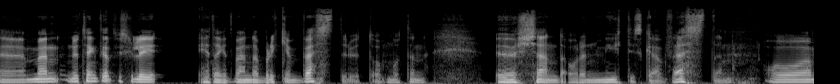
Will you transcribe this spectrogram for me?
Eh, men nu tänkte jag att vi skulle helt enkelt vända blicken västerut då mot den ökända och den mytiska västern. Och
